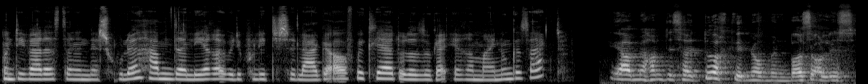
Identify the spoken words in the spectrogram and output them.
Und wie war das dann in der Schule? Haben da Lehrer über die politische Lage aufgeklärt oder sogar ihre Meinung gesagt? Ja, wir haben das halt durchgenommen, was alles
